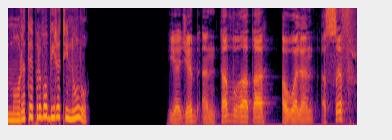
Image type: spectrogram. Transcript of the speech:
Morate prvo birati nulu. يجب أن تضغط أولا الصفر.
